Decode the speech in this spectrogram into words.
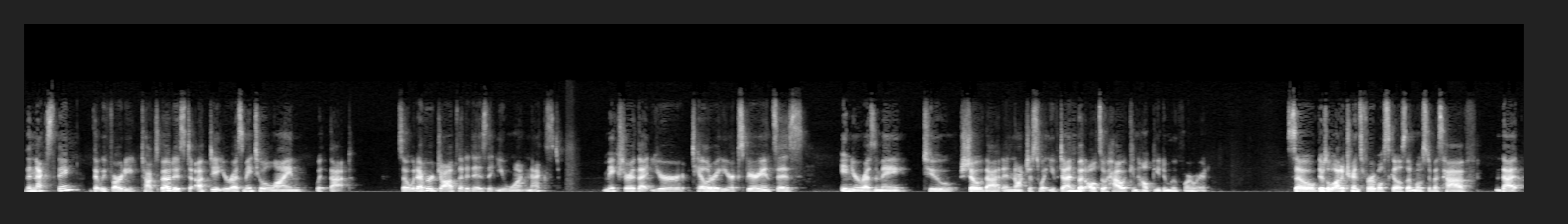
The next thing that we've already talked about is to update your resume to align with that. So, whatever job that it is that you want next, make sure that you're tailoring your experiences in your resume to show that and not just what you've done, but also how it can help you to move forward. So, there's a lot of transferable skills that most of us have that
